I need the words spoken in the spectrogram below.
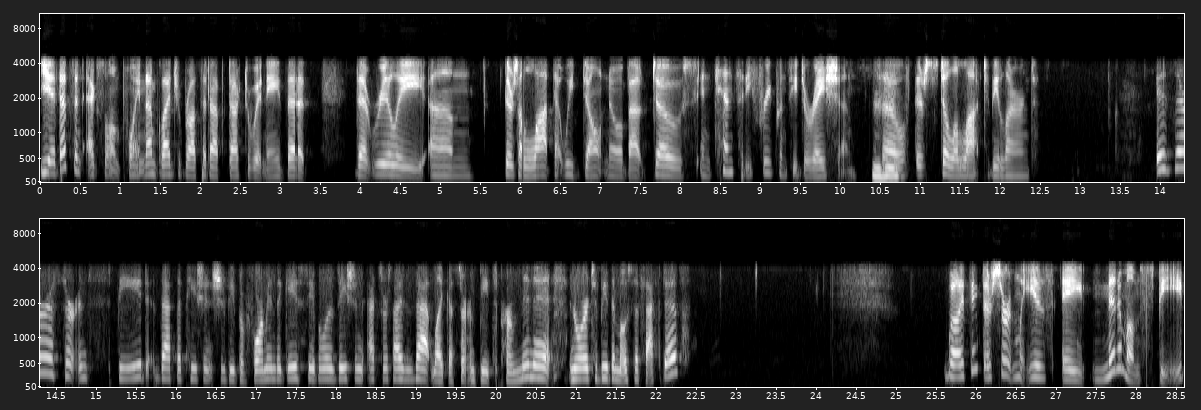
Yeah, that's an excellent point, and I'm glad you brought that up, Dr. Whitney. That that really um, there's a lot that we don't know about dose, intensity, frequency, duration. Mm-hmm. So there's still a lot to be learned. Is there a certain speed that the patient should be performing the gaze stabilization exercises at, like a certain beats per minute, in order to be the most effective? Well, I think there certainly is a minimum speed.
